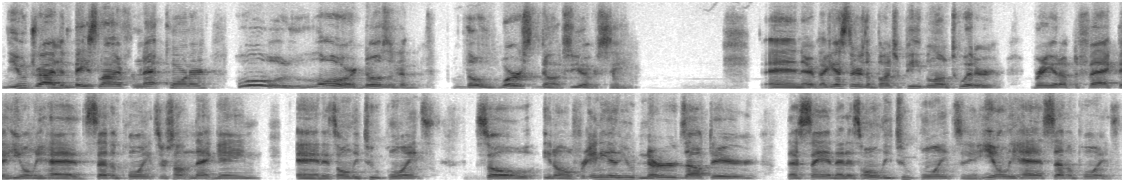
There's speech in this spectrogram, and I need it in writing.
You drive the mm. baseline from that corner. Oh Lord, those are the the worst dunks you ever seen. And I guess there's a bunch of people on Twitter bringing up the fact that he only had seven points or something that game, and it's only two points. So you know, for any of you nerds out there that's saying that it's only two points and he only had seven points,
